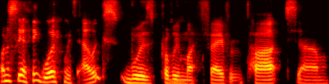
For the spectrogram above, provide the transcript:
Honestly, I think working with Alex was probably mm. my favorite part. Um,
